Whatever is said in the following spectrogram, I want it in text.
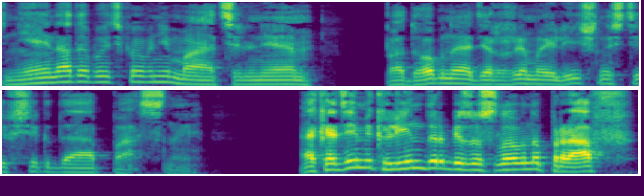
ней надо быть повнимательнее — Подобные одержимые личности всегда опасны. Академик Линдер, безусловно, прав.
